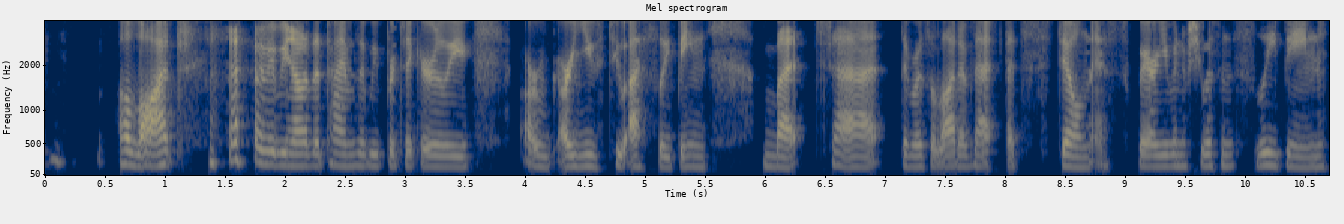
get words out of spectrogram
a lot. Maybe not at the times that we particularly are are used to us sleeping but uh, there was a lot of that that stillness where even if she wasn't sleeping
